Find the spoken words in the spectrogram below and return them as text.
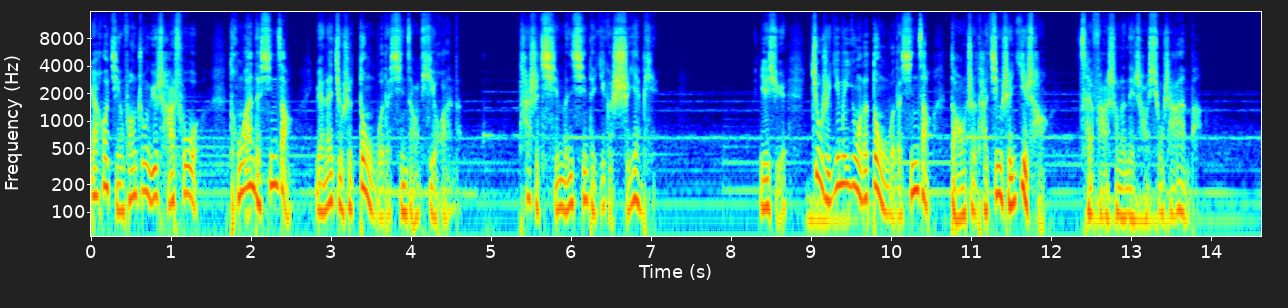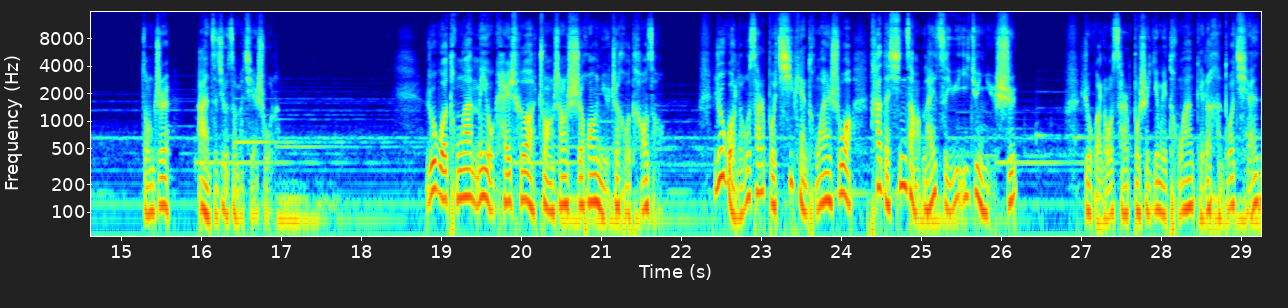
然后警方终于查出，童安的心脏原来就是动物的心脏替换的。他是秦文新的一个实验品，也许就是因为用了动物的心脏，导致他精神异常，才发生了那场凶杀案吧。总之，案子就这么结束了。如果童安没有开车撞伤拾荒女之后逃走，如果娄三不欺骗童安说他的心脏来自于一具女尸，如果娄三不是因为童安给了很多钱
